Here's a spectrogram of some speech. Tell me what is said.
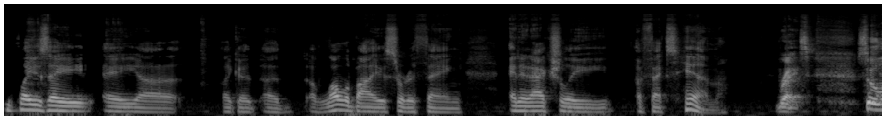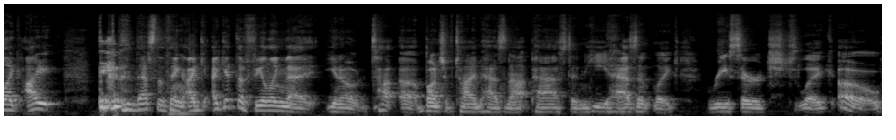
he plays a a uh, like a, a a lullaby sort of thing, and it actually affects him. Right. So, like, I that's the thing. I, I get the feeling that you know ti a bunch of time has not passed, and he hasn't like researched like, oh,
